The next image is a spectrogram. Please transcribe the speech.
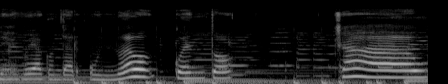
les voy a contar un nuevo cuento. ¡Chao!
